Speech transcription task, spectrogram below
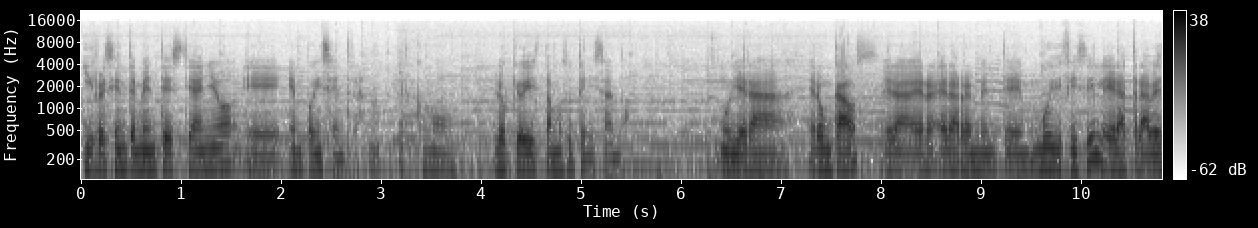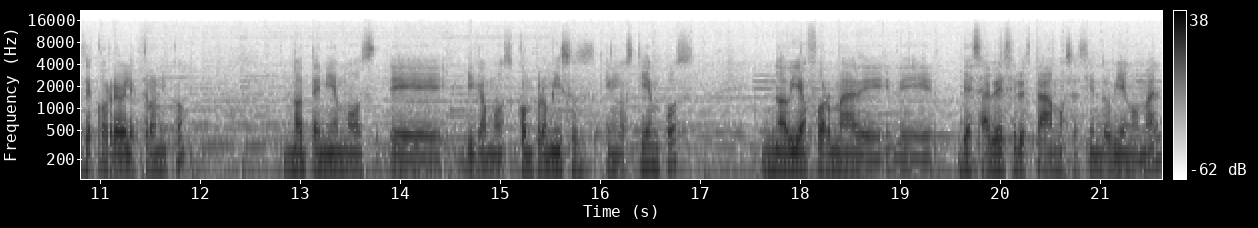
y recientemente este año eh, en Point Central. Es como lo que hoy estamos utilizando. Uy, era, era un caos, era, era, realmente muy difícil, era a través de correo electrónico. No teníamos, eh, digamos, compromisos en los tiempos, no había forma de, de saber si lo estábamos haciendo bien o mal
